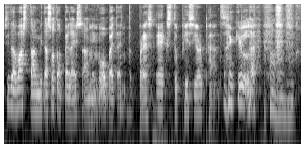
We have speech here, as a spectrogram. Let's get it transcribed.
sitä vastaan, mitä sotapeleissä on mm. niin opetettu. Press X to piss your pants. Kyllä.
